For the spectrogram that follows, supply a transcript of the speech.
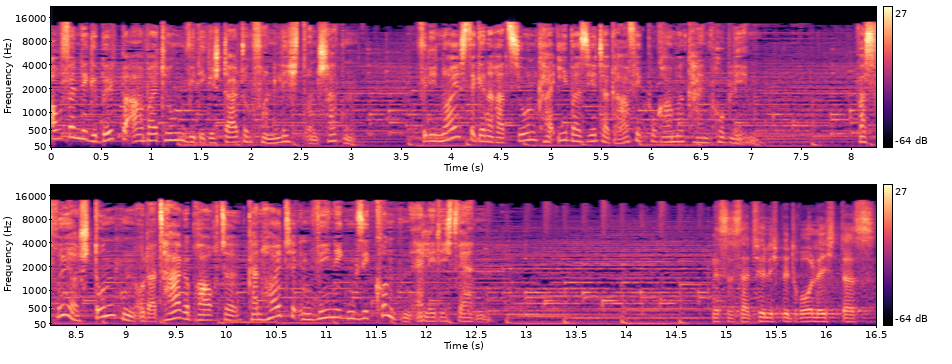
Aufwendige Bildbearbeitung wie die Gestaltung von Licht und Schatten. Für die neueste Generation KI-basierter Grafikprogramme kein Problem. Was früher Stunden oder Tage brauchte, kann heute in wenigen Sekunden erledigt werden. Es ist natürlich bedrohlich, dass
